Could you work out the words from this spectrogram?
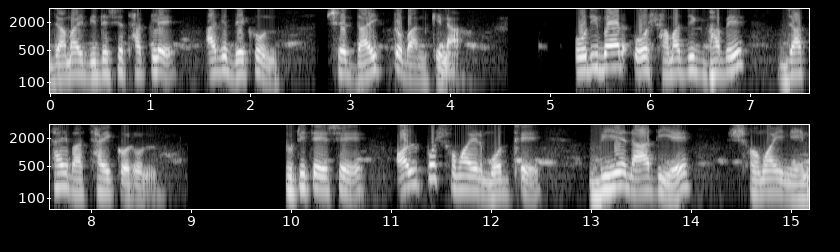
জামাই বিদেশে থাকলে আগে দেখুন সে দায়িত্ববান কিনা। পরিবার ও সামাজিকভাবে যাচাই বাছাই করুন। ছুটিতে এসে অল্প সময়ের মধ্যে বিয়ে না দিয়ে সময় নিন।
